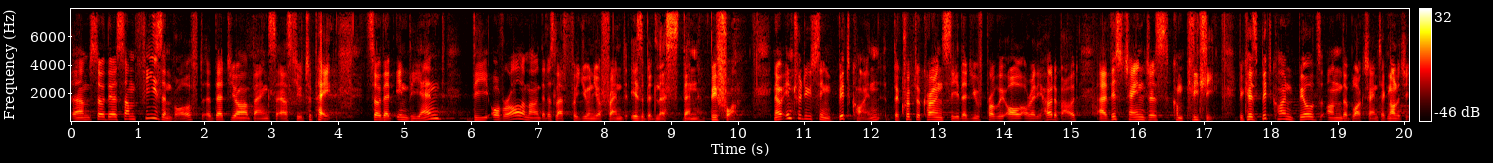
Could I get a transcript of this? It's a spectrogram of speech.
Um, so there's some fees involved that your banks ask you to pay. So that in the end, the overall amount that is left for you and your friend is a bit less than before. Now, introducing Bitcoin, the cryptocurrency that you've probably all already heard about, uh, this changes completely because Bitcoin builds on the blockchain technology.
